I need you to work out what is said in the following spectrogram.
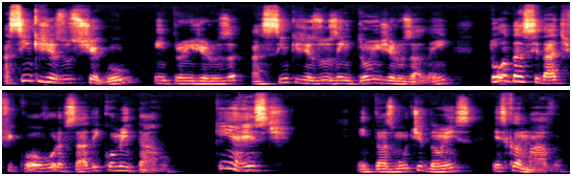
Assim que Jesus chegou, entrou em Jerusalém, assim que Jesus entrou em Jerusalém, toda a cidade ficou alvoroçada e comentavam: Quem é este? Então as multidões exclamavam:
